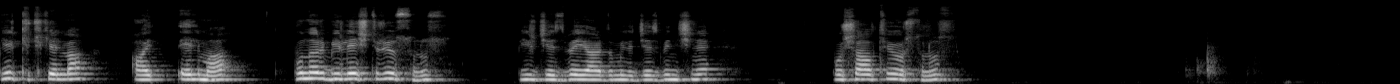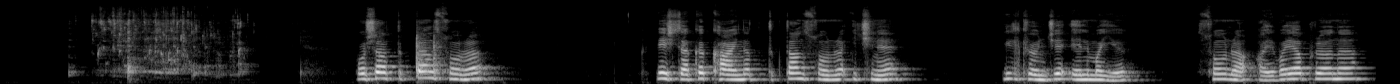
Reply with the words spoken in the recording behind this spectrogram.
bir küçük elma, elma. Bunları birleştiriyorsunuz. Bir cezve yardımıyla cezvenin içine boşaltıyorsunuz. Boşalttıktan sonra 5 dakika kaynattıktan sonra içine ilk önce elmayı, sonra ayva yaprağını,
